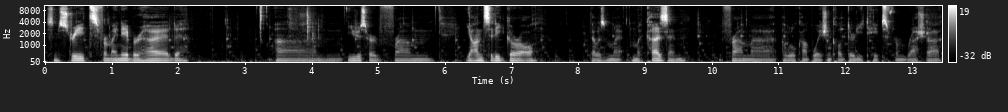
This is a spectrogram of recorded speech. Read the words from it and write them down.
Some streets from my neighborhood, um, you just heard from Yon City Girl. That was my, my cousin from uh, a little compilation called Dirty Tapes from Russia.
